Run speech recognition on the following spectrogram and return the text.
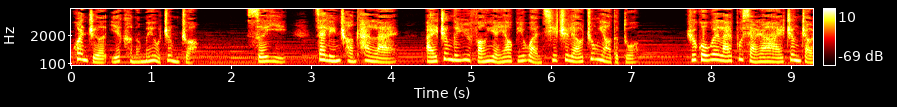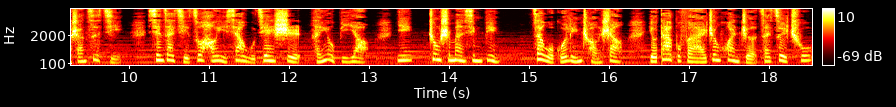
患者也可能没有症状。所以在临床看来，癌症的预防远要比晚期治疗重要的多。如果未来不想让癌症找上自己，现在起做好以下五件事很有必要：一、重视慢性病。在我国临床上，有大部分癌症患者在最初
